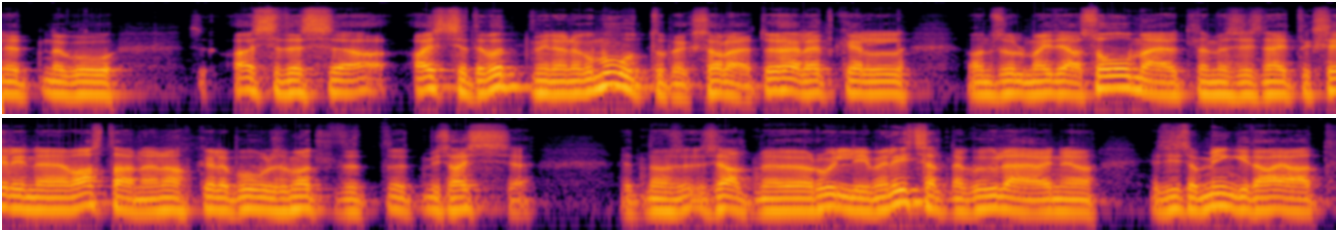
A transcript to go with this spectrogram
need nagu asjadesse, asjade võtmine nagu muutub, eks ole, et ühel hetkel on sul, ma ei tea, Soome ütleme siis näiteks selline vastane noh, kelle puhul sa mõtled, et, et mis asja. Et noh, sealt me rullime lihtsalt nagu üle, on ju, ja siis on mingid ajad,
